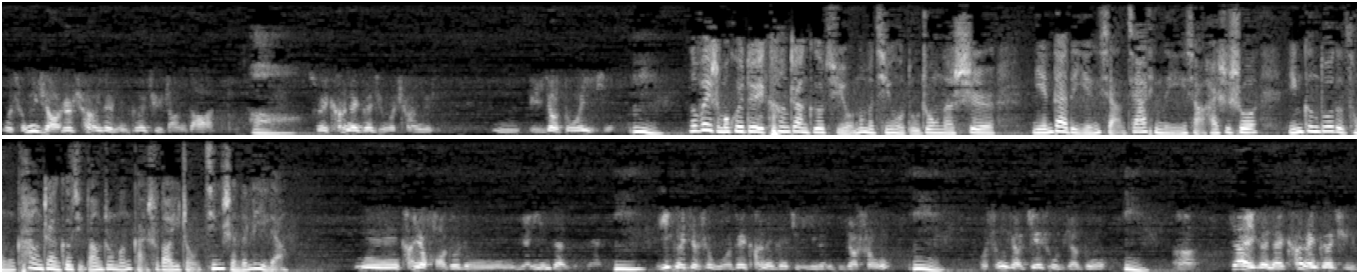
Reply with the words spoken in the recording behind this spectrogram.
我从小就唱这种歌曲长大的。哦，所以抗战歌曲我唱的嗯比较多一些。嗯，那为什么会对抗战歌曲有那么情有独钟呢？是年代的影响、家庭的影响，还是说您更多的从抗战歌曲当中能感受到一种精神的力量？嗯，它有好多种原因在里面。嗯，一个就是我对抗战歌曲一个比较熟。嗯，我从小接触比较多。嗯，啊，再一个呢，抗战歌曲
